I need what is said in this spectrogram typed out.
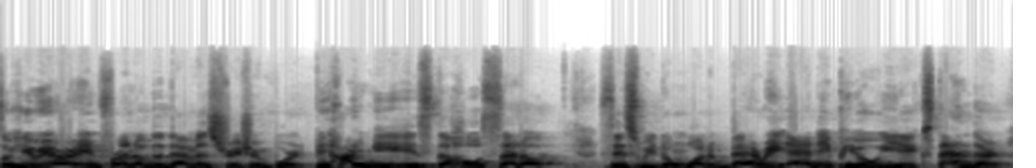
So here we are in front of the demonstration board. Behind me is the whole setup. Since we don't want to bury any PoE extender,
